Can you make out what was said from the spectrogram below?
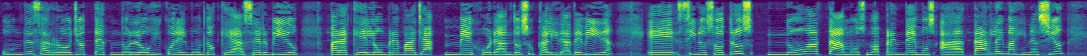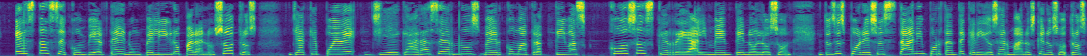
un desarrollo tecnológico en el mundo que ha servido para que el hombre vaya mejorando su calidad de vida. Eh, si nosotros no atamos, no aprendemos a atar la imaginación, esta se convierte en un peligro para nosotros, ya que puede llegar a hacernos ver como atractivas cosas que realmente no lo son. Entonces, por eso es tan importante, queridos hermanos, que nosotros,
